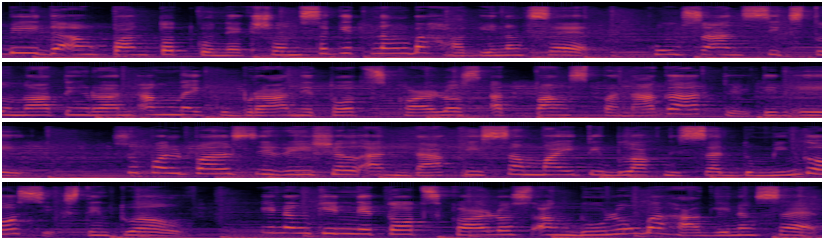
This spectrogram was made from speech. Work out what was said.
Bida ang pantot connection sa gitnang bahagi ng set, kung saan 6 to nothing run ang naikubra ni Tots Carlos at Pangs Panaga 13-8. Supalpal si Rachel Andakis sa mighty block ni Sed Domingo 16-12. Inangkin ni Tots Carlos ang dulong bahagi ng set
